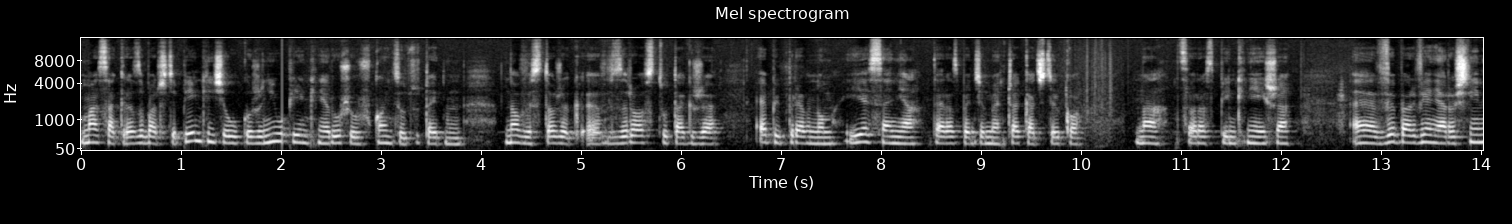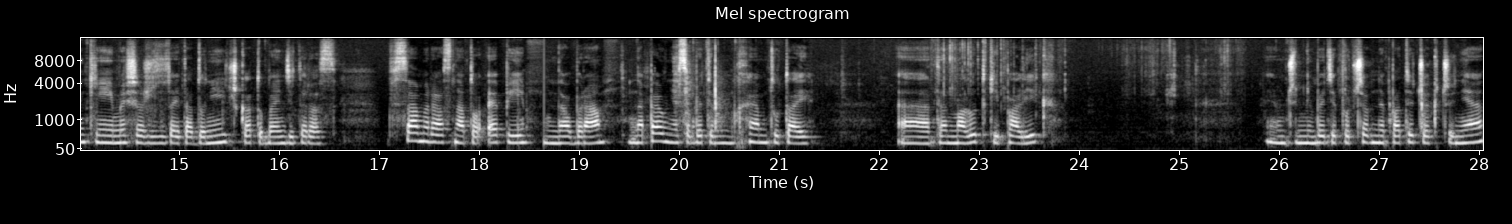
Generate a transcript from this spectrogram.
masakra. Zobaczcie, pięknie się ukorzeniło, pięknie ruszył w końcu tutaj ten nowy stożek e, wzrostu, także epipremnum jesenia. Teraz będziemy czekać tylko na coraz piękniejsze e, wybarwienia roślinki myślę, że tutaj ta doniczka to będzie teraz w sam raz na to epi. Dobra, napełnię sobie tym mchem tutaj e, ten malutki palik. Nie wiem, czy mi będzie potrzebny patyczek, czy nie.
